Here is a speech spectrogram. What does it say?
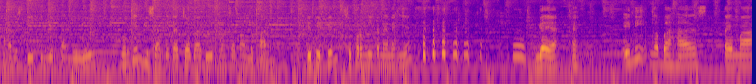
harus dipinggirkan dulu. Mungkin bisa kita coba di puasa tahun depan titipin super mie ke neneknya? Enggak ya? Eh ini ngebahas tema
